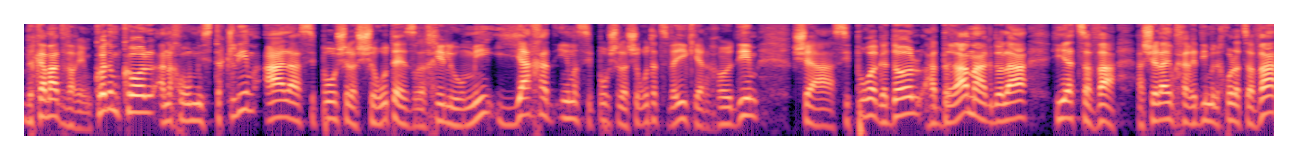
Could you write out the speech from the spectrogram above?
בכמה דברים. קודם כל, אנחנו מסתכלים על הסיפור של השירות האזרחי-לאומי יחד עם הסיפור של השירות הצבאי, כי אנחנו יודעים שהסיפור הגדול, הדרמה הגדולה, היא הצבא. השאלה אם חרדים ילכו לצבא,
